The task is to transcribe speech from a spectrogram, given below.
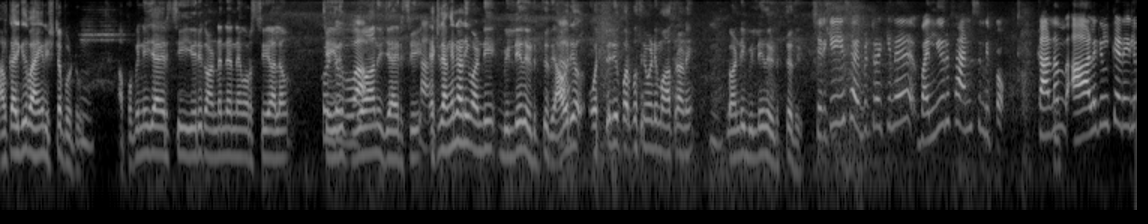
ആൾക്കാർക്ക് ഇത് ഭയങ്കര ഇഷ്ടപ്പെട്ടു. അപ്പൊ പിന്നെ വിചാരിച്ച് ഈ ഒരു കണ്ടന്റ് തന്നെ കുറച്ച് കാലം ചെയ്ത്. പോവാന്ന് വിചാരിച്ച്. ആക്ച്വലി അങ്ങനെയാണ് ഈ വണ്ടി ബിൽഡ് ചെയ്ത് എടുത്തത്. ആ ഒരു ഒറ്റൊരു പർപ്പസിന് വേണ്ടി മാത്രമാണ് വണ്ടി ബിൽഡ് ചെയ്ത് എടുത്തത്. ശരിക്കും ഈ സൈബർ ട്രക്കിന് വലിയൊരു ഫാൻസ് ഉണ്ട് ഇപ്പോൾ കാരണം ആളുകൾക്കിടയിൽ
